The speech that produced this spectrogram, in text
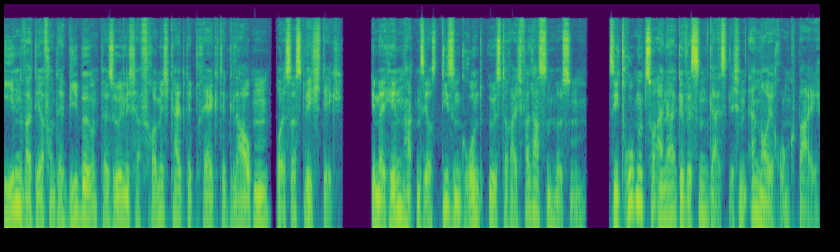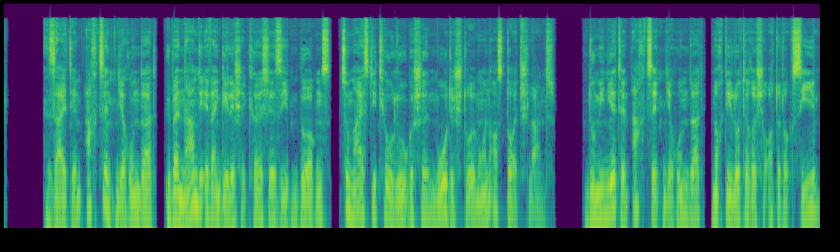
Ihnen war der von der Bibel und persönlicher Frömmigkeit geprägte Glauben äußerst wichtig. Immerhin hatten sie aus diesem Grund Österreich verlassen müssen. Sie trugen zu einer gewissen geistlichen Erneuerung bei. Seit dem 18. Jahrhundert übernahm die evangelische Kirche Siebenbürgens zumeist die theologischen Modeströmungen aus Deutschland. Dominierte im 18. Jahrhundert noch die lutherische Orthodoxie,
